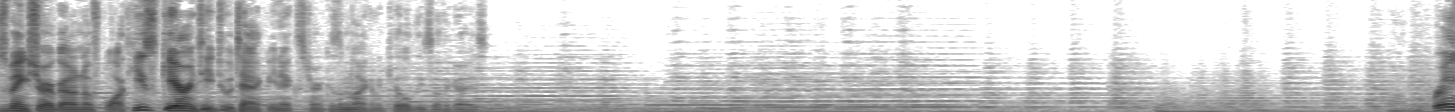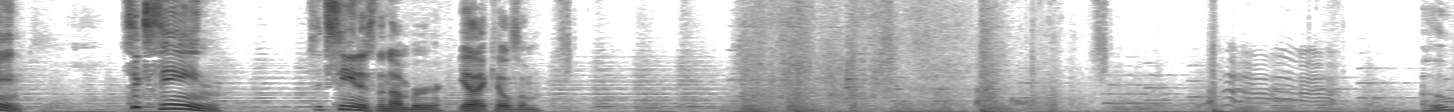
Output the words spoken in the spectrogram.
Just make sure I've got enough block. He's guaranteed to attack me next turn because I'm not going to kill these other guys. Um, brain. 16! 16 is the number. Yeah, that kills him. Oh.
